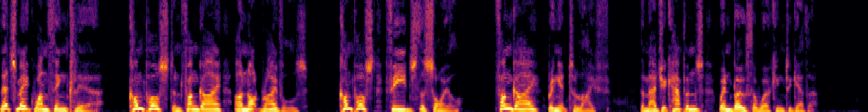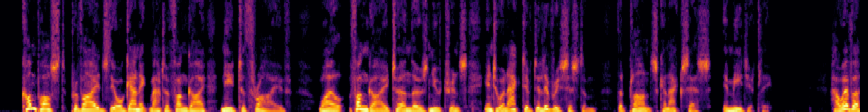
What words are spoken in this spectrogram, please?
let's make one thing clear. Compost and fungi are not rivals. Compost feeds the soil. Fungi bring it to life. The magic happens when both are working together. Compost provides the organic matter fungi need to thrive, while fungi turn those nutrients into an active delivery system that plants can access immediately. However,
